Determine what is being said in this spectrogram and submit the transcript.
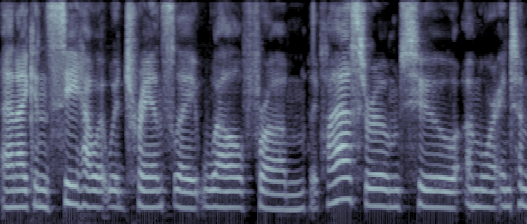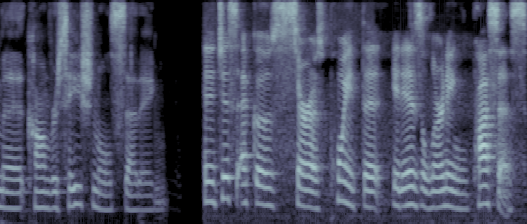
And I can see how it would translate well from the classroom to a more intimate conversational setting. And it just echoes Sarah's point that it is a learning process.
